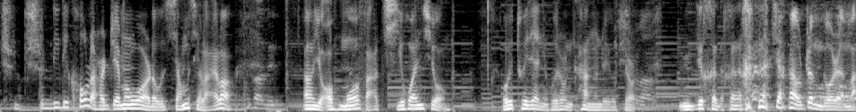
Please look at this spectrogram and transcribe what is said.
是是 Lily Cole 还是 Jemma Ward，我想不起来了。啊，有魔法奇幻秀，我会推荐你回头你看看这个片儿。你就很很很难想象有这么多人吧？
